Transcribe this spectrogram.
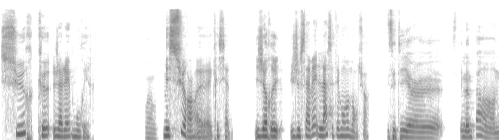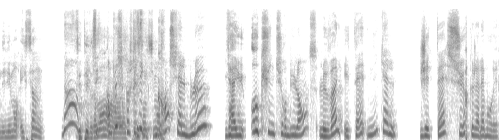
sûre que j'allais mourir. Mais sûre, hein, euh, Christiane. Genre, je savais, là, c'était mon moment, tu vois. Euh, c'était même pas un élément externe. Non, C'était vraiment En plus, quand je te dis grand ciel bleu, il n'y a eu aucune turbulence. Le vol était nickel. J'étais sûre que j'allais mourir.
